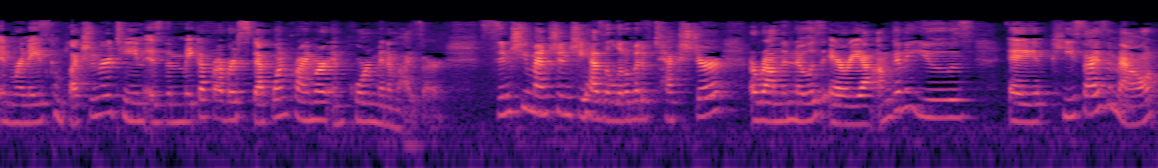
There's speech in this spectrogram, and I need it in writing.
in Renee's complexion routine is the Makeup Forever Step 1 Primer and Pore Minimizer. Since she mentioned she has a little bit of texture around the nose area, I'm gonna use a pea size amount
